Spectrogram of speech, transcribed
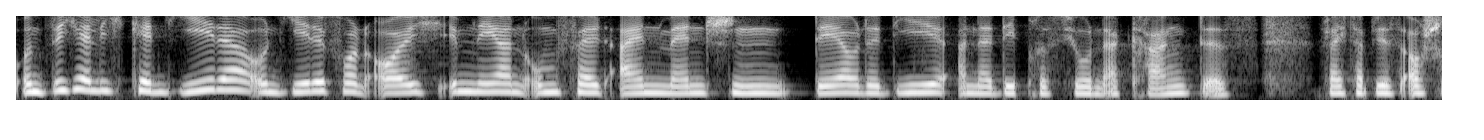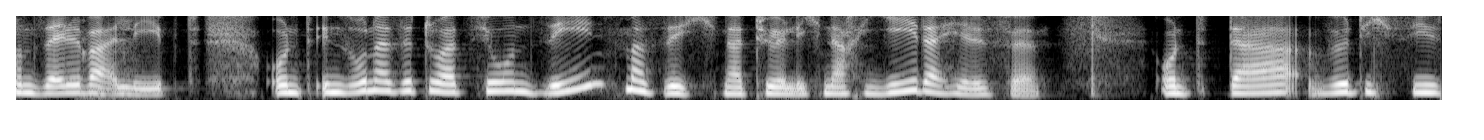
Und sicherlich kennt jeder und jede von euch im näheren Umfeld einen Menschen, der oder die an der Depression erkrankt ist. Vielleicht habt ihr es auch schon selber erlebt. Und in so einer Situation sehnt man sich natürlich nach jeder Hilfe. Und da würde ich Sie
